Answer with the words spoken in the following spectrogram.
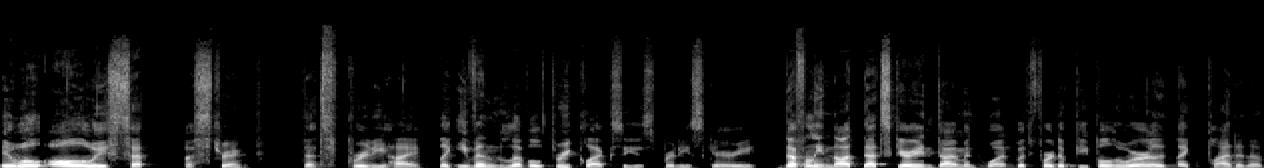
It will always set a strength that's pretty high. Like even level 3 Claxi is pretty scary. Definitely not that scary in Diamond 1, but for the people who are in like Platinum,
